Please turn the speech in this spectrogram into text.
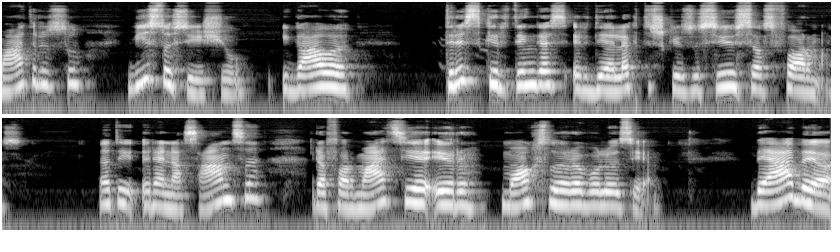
matricų, vystosi iš jų, įgavo tris skirtingas ir dialektiškai susijusias formas. Na tai renesansą, reformaciją ir mokslo revoliuciją. Be abejo,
